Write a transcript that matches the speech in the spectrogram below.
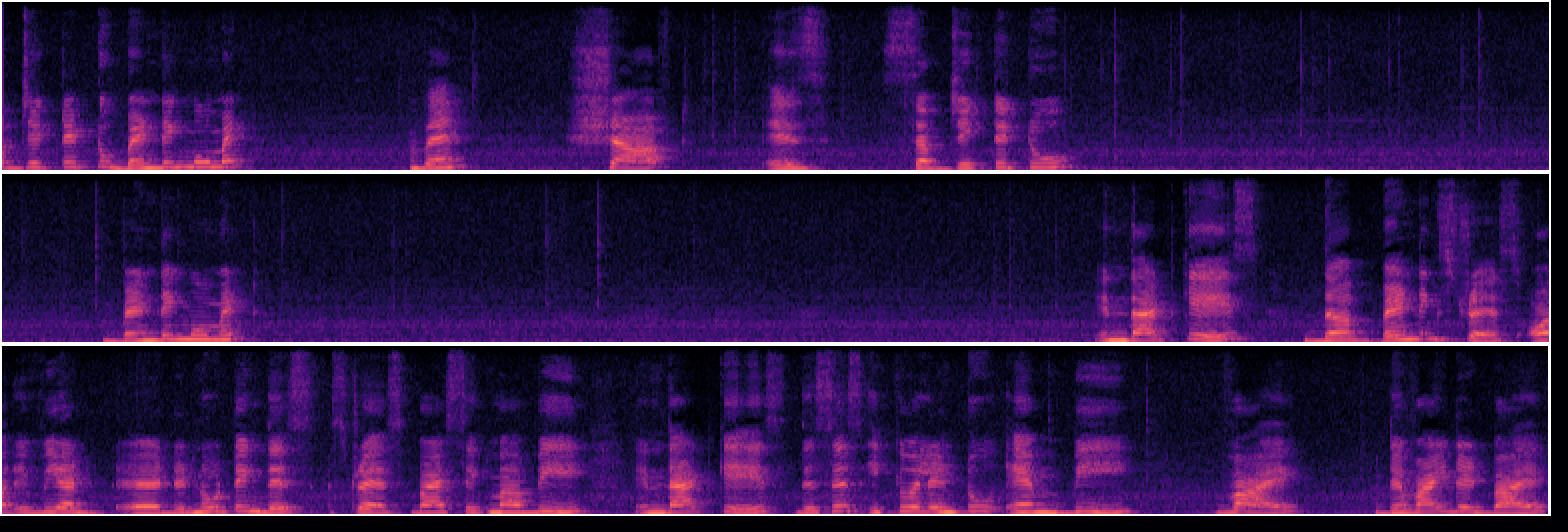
subjected to bending moment when shaft is subjected to bending moment in that case the bending stress or if we are uh, denoting this stress by sigma b in that case this is equivalent to mb y divided by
